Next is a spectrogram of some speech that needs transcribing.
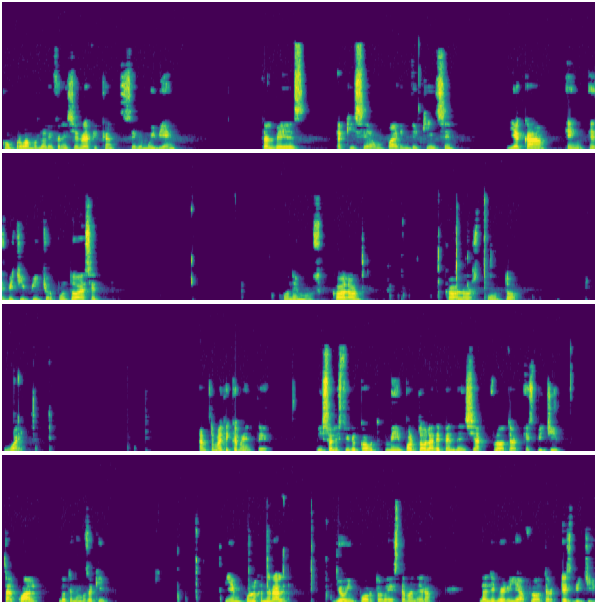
Comprobamos la referencia gráfica, se ve muy bien. Tal vez aquí sea un padding de 15. Y acá en svgpicture.asset ponemos color colors.white. Automáticamente Visual Studio Code me importó la dependencia Flutter SVG, tal cual lo tenemos aquí. Bien, por lo general, yo importo de esta manera la librería Flutter SVG.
